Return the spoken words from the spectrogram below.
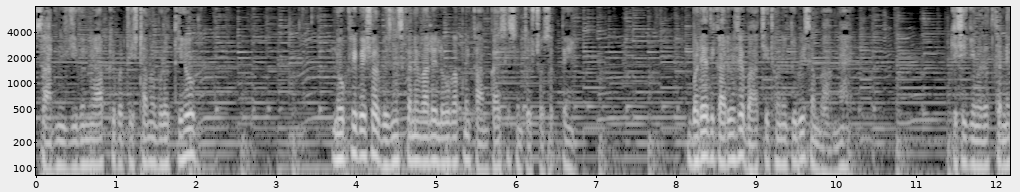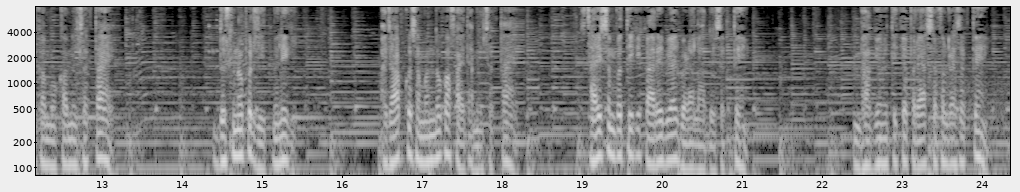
सार्वजनिक जीवन में आपकी प्रतिष्ठा में बढ़ोतरी होगी। नौकरी पेशा और बिज़नेस करने वाले लोग अपने कामकाज से संतुष्ट हो सकते हैं। बड़े अधिकारियों से बातचीत होने की भी संभावना है। किसी की मदद करने का मौका मिल सकता है। दुश्मनों पर जीत मिलेगी। आज आपको संबंधों का फ़ायदा मिल सकता है। स्थायी संपत्ति के कार्य भी आज बड़ा लाभ दे सकते हैं। भाग्योन्नति के प्रयास सफल रह सकते हैं।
